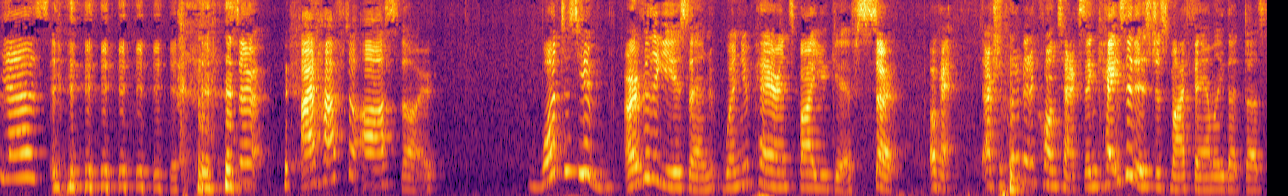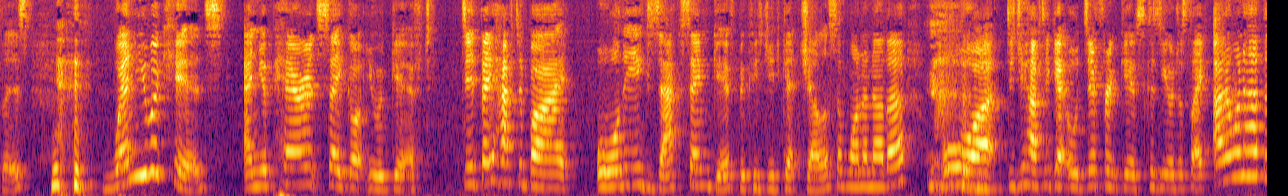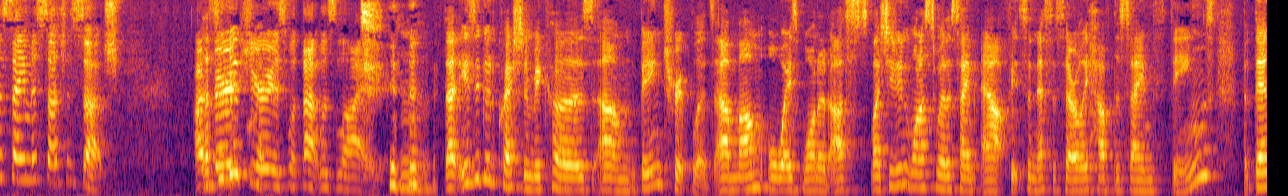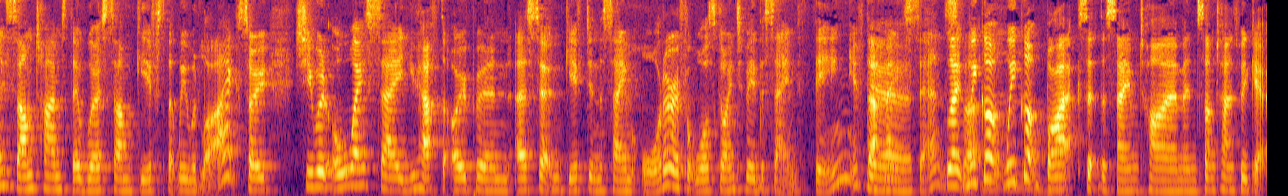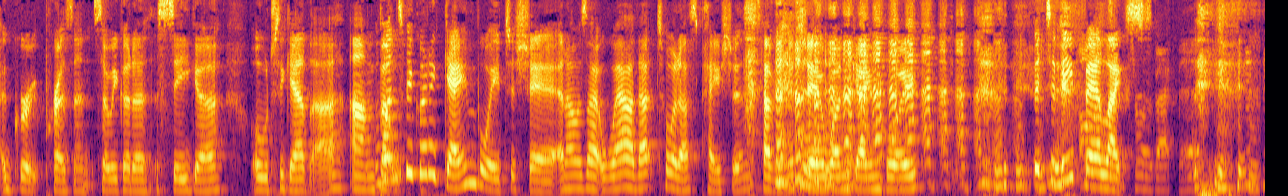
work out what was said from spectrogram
Yes. so I have to ask though, what does your over the years then when your parents buy you gifts? So okay, actually put a bit of context in case it is just my family that does this. when you were kids and your parents say got you a gift, did they have to buy all the exact same gift because you'd get jealous of one another, or did you have to get all different gifts because you were just like, I don't want to have the same as such and such? I'm That's very good que- curious what that was like. That is a good question because um, being triplets, our mum always wanted us, like, she didn't want us to wear the same outfits and necessarily have the same things. But then sometimes there were some gifts that we would like. So she would always say, you have to open a certain gift in the same order if it was going to be the same thing, if that Yeah. makes sense. Like we got we got bikes at the same time, and sometimes we get a group present. So we got a Sega all together. Um, but Once we got a Game Boy to share, and I was like, wow, that taught us patience having to share one Game Boy. but to be fair, like throwback there.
